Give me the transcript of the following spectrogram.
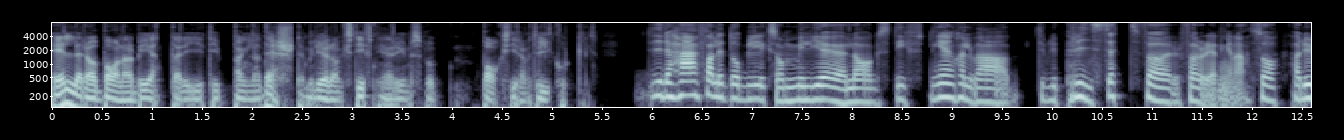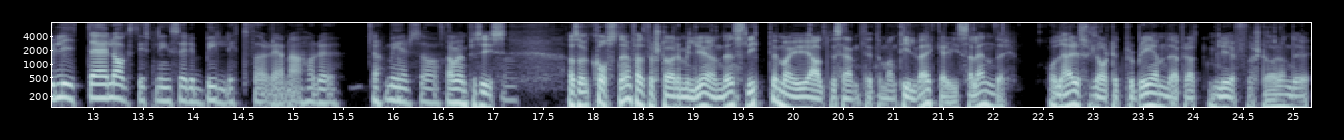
eller av barnarbetare i typ Bangladesh, där miljölagstiftningen ryms på baksidan av ett vykort. Liksom. I det här fallet då blir liksom miljölagstiftningen själva, det blir priset för föroreningarna. Så har du lite lagstiftning så är det billigt förorena, har du Ja. mer så. Ja, men precis. Mm. Alltså kostnaden för att förstöra miljön, den slipper man ju i allt väsentligt om man tillverkar i vissa länder. Och det här är såklart ett problem därför att miljöförstörande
